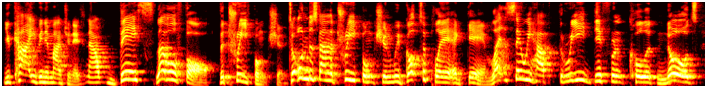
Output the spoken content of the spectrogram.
you can't even imagine it. Now, this, level four, the tree function. To understand the tree function, we've got to play a game. Let's say we have three different colored nodes,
